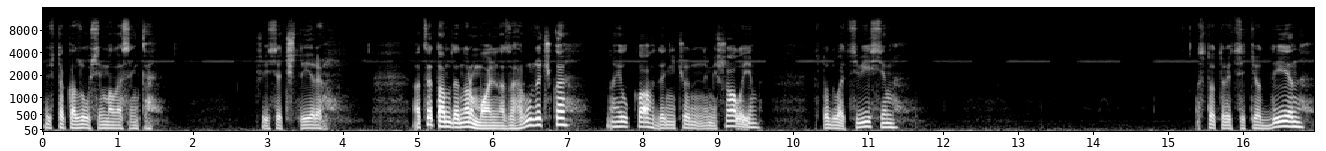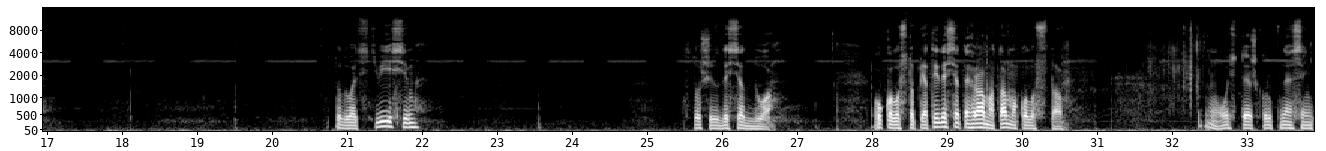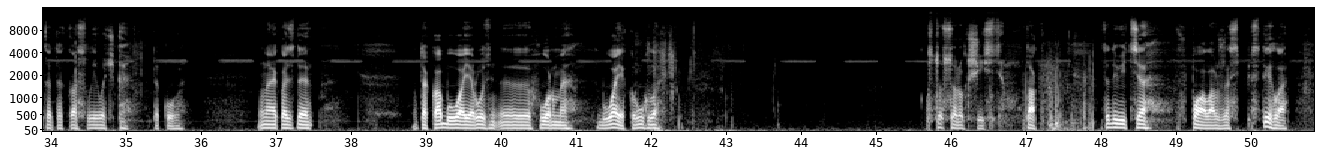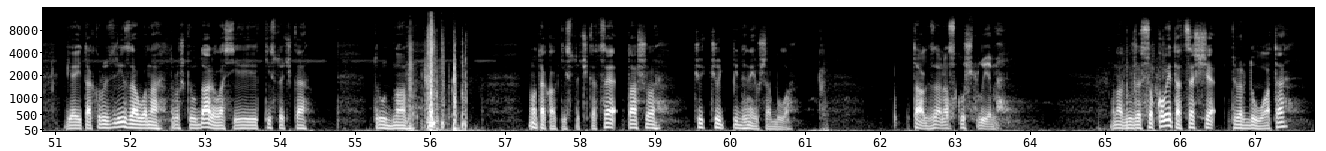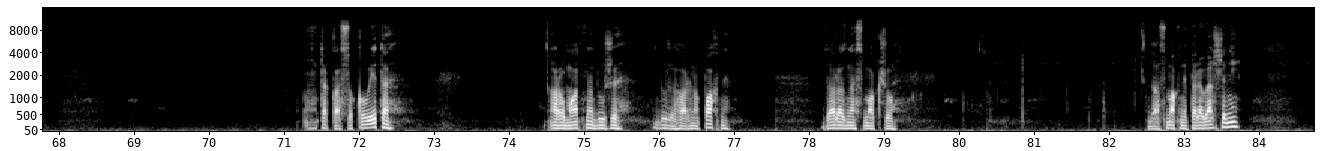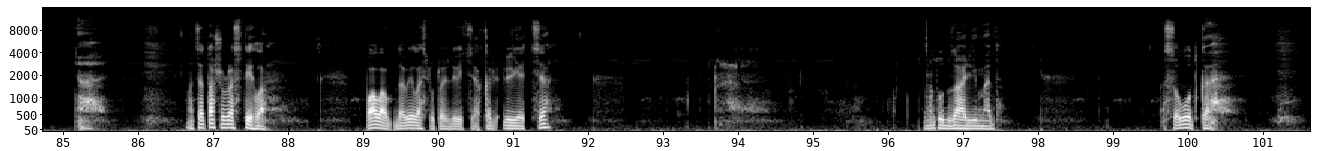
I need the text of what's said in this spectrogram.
Ось така зовсім малесенька. 64. А це там, де нормальна загрузочка на гілках, де нічого не мішало їм. 128. 131. 128. 162. Около 150 грам, а там около 100. Ну, ось теж крупнесенька така сливочка такого. Вона якась де така буває роз... е, форми, буває кругла. 146. Так, це дивіться, впала вже стигла. Я її так розрізав, вона трошки вдарилась і кісточка трудно. Ну, така кісточка. Це та, що чуть-чуть підгнивша була. Так, зараз куштуємо. Вона дуже соковита, це ще твердувата. Така соковита. Ароматна, дуже, дуже гарно пахне. Зараз на смак що. Да, смак не перевершений. А це та, що вже стигла. Пала, давилась тут, ось дивіться, лється. Ну тут взагалі мед. Солодка.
